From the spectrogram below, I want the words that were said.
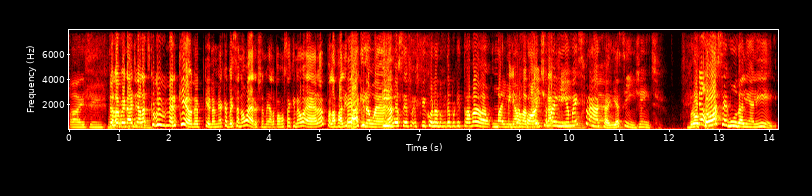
Ai, gente. Então, na verdade, ela descobriu primeiro que eu, né? Porque na minha cabeça não era. Eu chamei ela pra mostrar que não era, pra ela validar é, que e, não era. E você ficou na dúvida porque tava uma linha tava forte e uma linha mais fraca. É. E assim, gente, brotou não. a segunda linha ali,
